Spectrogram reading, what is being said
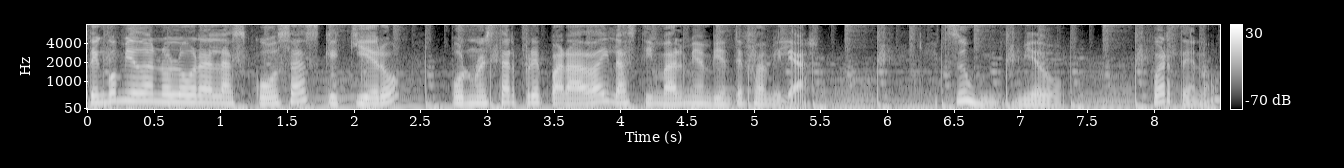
tengo miedo a no lograr las cosas que quiero por no estar preparada y lastimar mi ambiente familiar es un miedo fuerte, ¿no?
